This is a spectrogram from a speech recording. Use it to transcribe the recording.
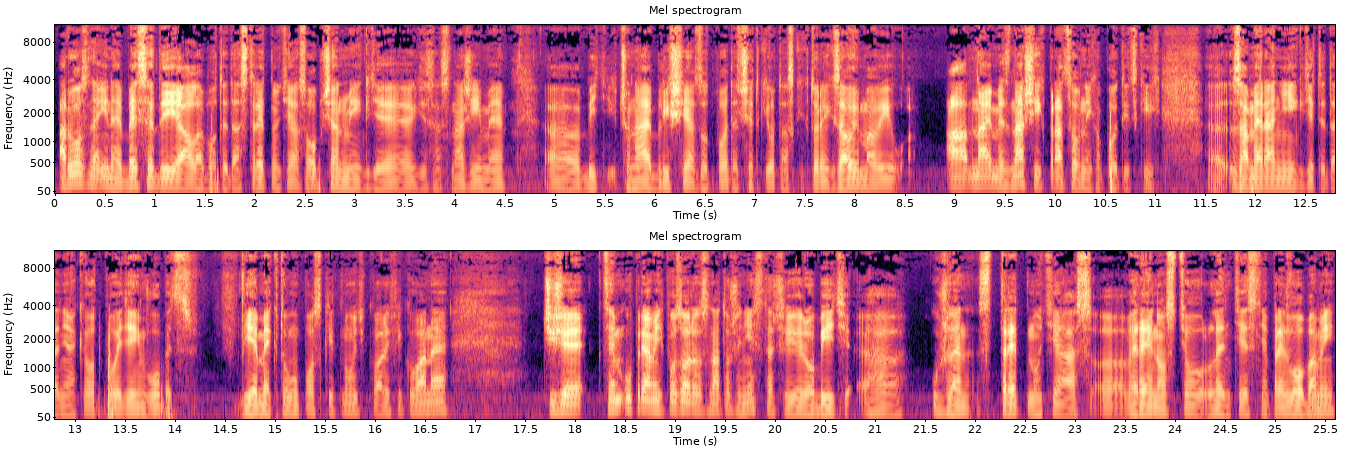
a rôzne iné besedy alebo teda stretnutia s občanmi, kde, kde sa snažíme byť čo najbližšie a zodpovedať všetky otázky, ktoré ich zaujímajú a najmä z našich pracovných a politických uh, zameraní, kde teda nejaké odpovede im vôbec vieme k tomu poskytnúť kvalifikované. Čiže chcem upriamiť pozornosť na to, že nestačí robiť uh, už len stretnutia s verejnosťou len tesne pred voľbami.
